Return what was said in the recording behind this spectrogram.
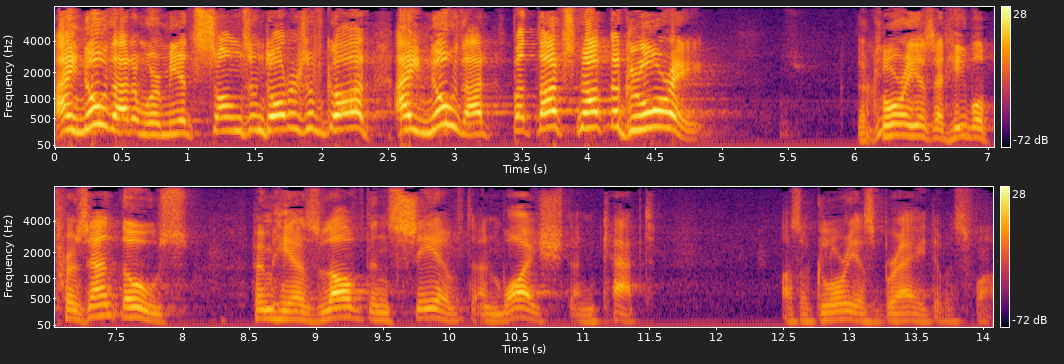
I know that, and we're made sons and daughters of God. I know that, but that's not the glory. The glory is that He will present those whom He has loved and saved and washed and kept as a glorious bride of His Father.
